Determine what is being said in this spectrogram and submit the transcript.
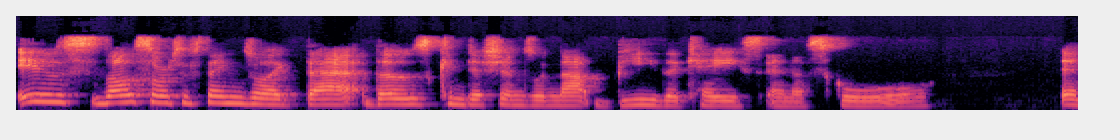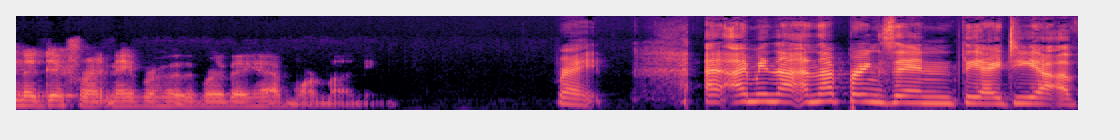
is those sorts of things like that those conditions would not be the case in a school in a different neighborhood where they have more money. Right. I mean that, and that brings in the idea of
